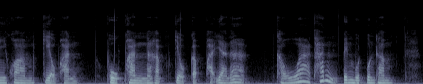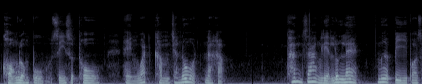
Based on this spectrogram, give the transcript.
มีความเกี่ยวพัน ผูกพันนะครับ เกี่ยวกับพญานาค เขาว่าท่านเป็นบุตรบุญธรรมของหลวงปู่ศรีสุทโธ แห่งวัดคำชะโนดนะครับ ท่านสร้างเหรียญรุ่นแรกเมื่อปีพศ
